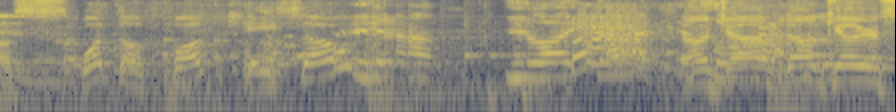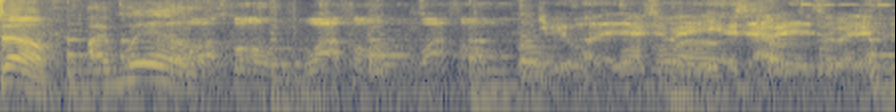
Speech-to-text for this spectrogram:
House. What the fuck, queso? Yeah. You like that? Don't jump. Don't kill yourself. I will. Waffle, waffle, waffle. Give me one of those.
